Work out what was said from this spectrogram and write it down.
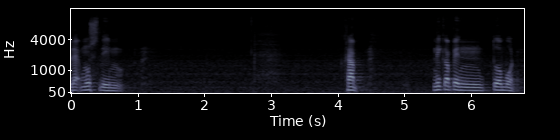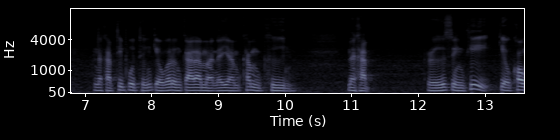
และมุสลิม ครับ นี่ก็เป็นตัวบทนะครับที่พูดถึงเกี่ยวกับเรื่องการละหมาดในยามค่ำคืนนะครับ หรือสิ่งที่เกี่ยวข้อง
